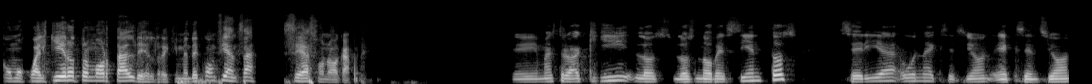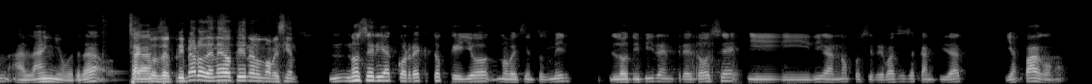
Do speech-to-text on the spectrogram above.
como cualquier otro mortal del régimen de confianza, seas o no AGAPE. Eh, maestro, aquí los, los 900 sería una exención, exención al año, ¿verdad? O sea, Exacto, desde el primero de enero tiene los 900. no sería correcto que yo 900 mil lo divida entre 12 y diga, no, pues si rebasa esa cantidad, ya pago.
